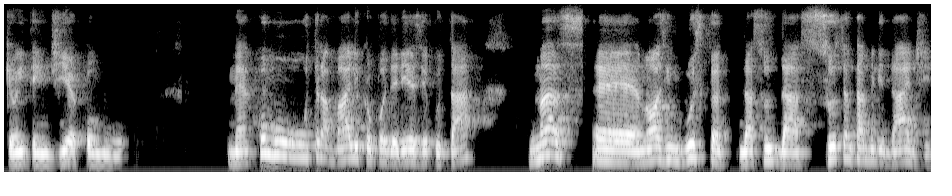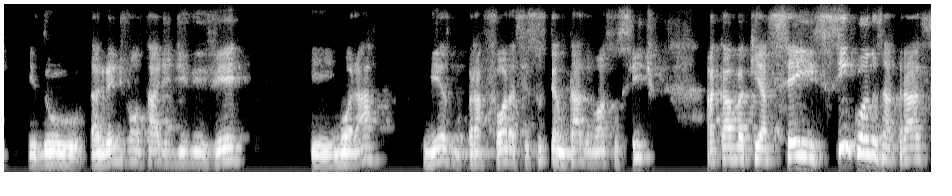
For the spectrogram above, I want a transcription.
que eu entendia como né, como o trabalho que eu poderia executar, mas é, nós, em busca da, da sustentabilidade e do, da grande vontade de viver e morar mesmo para fora, se sustentar do nosso sítio, acaba que há seis, cinco anos atrás,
